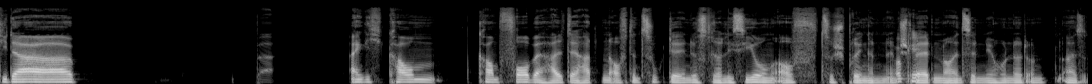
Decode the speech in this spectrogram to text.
die da eigentlich kaum kaum Vorbehalte hatten, auf den Zug der Industrialisierung aufzuspringen im okay. späten 19. Jahrhundert und also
